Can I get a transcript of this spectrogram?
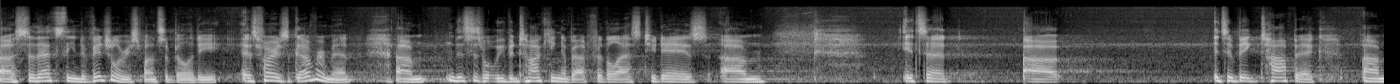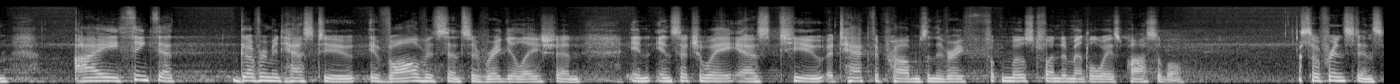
Uh, so that's the individual responsibility. As far as government, um, this is what we've been talking about for the last two days. Um, it's a uh, it's a big topic. Um, I think that government has to evolve its sense of regulation in, in such a way as to attack the problems in the very f- most fundamental ways possible. So, for instance,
